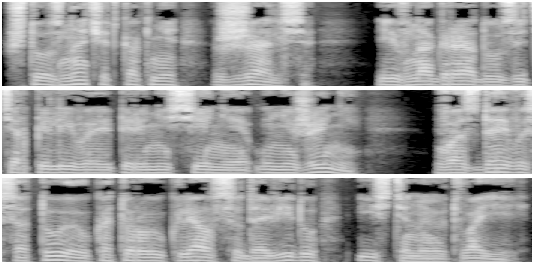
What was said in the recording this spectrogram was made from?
что значит, как не «сжалься», и в награду за терпеливое перенесение унижений воздай высотою, которую клялся Давиду, истинную Твоей.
